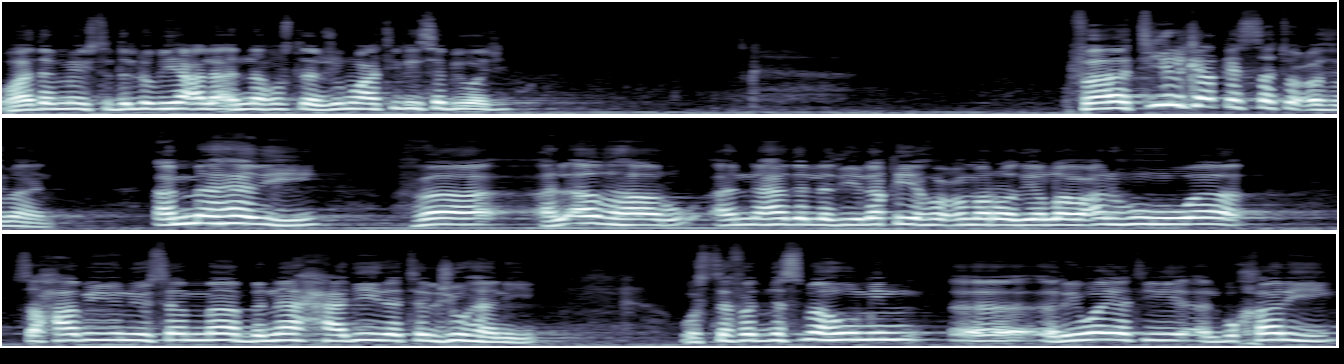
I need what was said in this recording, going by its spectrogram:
وهذا ما يستدل به على أن غسل الجمعة ليس بواجب. فتلك قصة عثمان. أما هذه فالأظهر أن هذا الذي لقيه عمر رضي الله عنه هو صحابي يسمى ابن حديدة الجهني. واستفدنا اسمه من آه، رواية البخاري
